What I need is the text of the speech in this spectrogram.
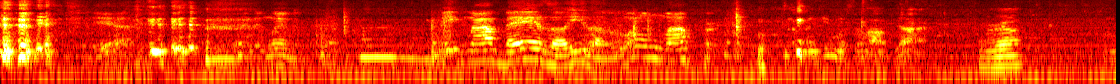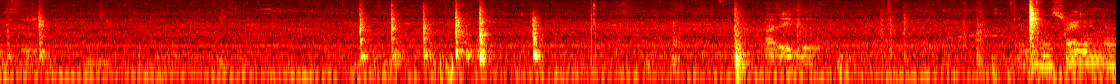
Yeah. and the women. Big mouth bass or either long mouth perch. I think he was have hot out. For real? Let me see. How they look? They going straight in there.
